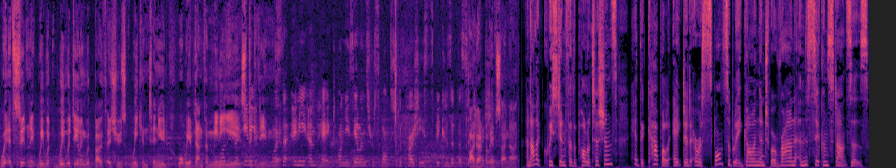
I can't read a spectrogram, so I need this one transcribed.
We, it's certainly we were we were dealing with both issues. We continued what we have done for many was years any, to condemn was that. Was there any impact on New Zealand's response to the protests because of the situation? I don't believe so. No. Another question for the politicians: Had the couple acted irresponsibly going into Iran in the circumstances?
